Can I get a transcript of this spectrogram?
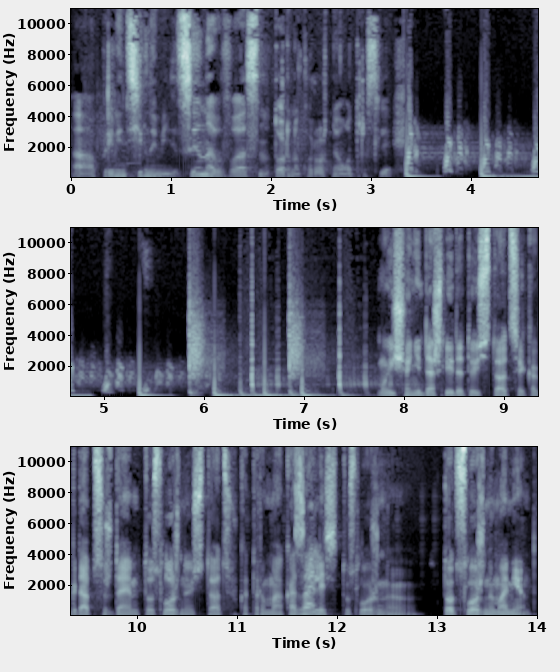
а, превентивной медицины в санаторно-курортной отрасли. Мы еще не дошли до той ситуации, когда обсуждаем ту сложную ситуацию, в которой мы оказались, ту сложную, тот сложный момент.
